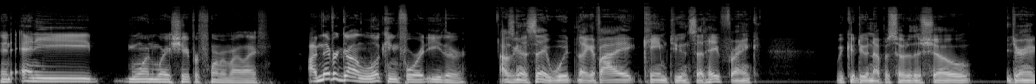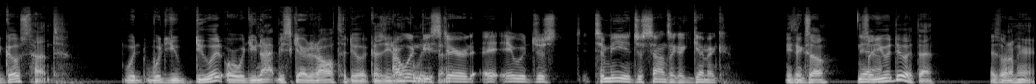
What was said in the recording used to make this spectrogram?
in any one way, shape, or form in my life. I've never gone looking for it either. I was gonna say, would like if I came to you and said, "Hey, Frank, we could do an episode of the show during a ghost hunt," would would you do it, or would you not be scared at all to do it because you don't? I wouldn't be in it? scared. It, it would just, to me, it just sounds like a gimmick. You think so? So Yeah. you would do it then? Is what I'm hearing.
